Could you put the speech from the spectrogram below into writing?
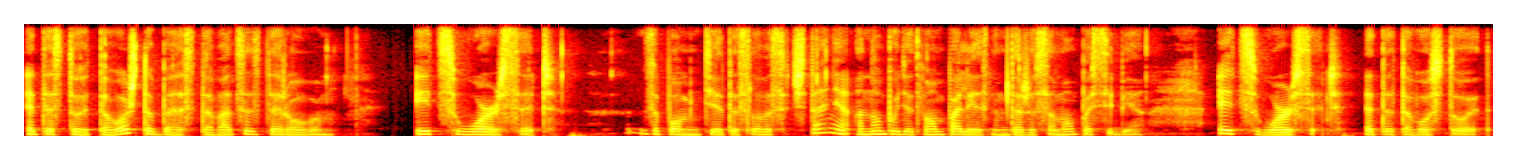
Это стоит того, чтобы оставаться здоровым. It's worth it. Запомните это словосочетание, оно будет вам полезным даже само по себе. It's worth it. Это того стоит.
